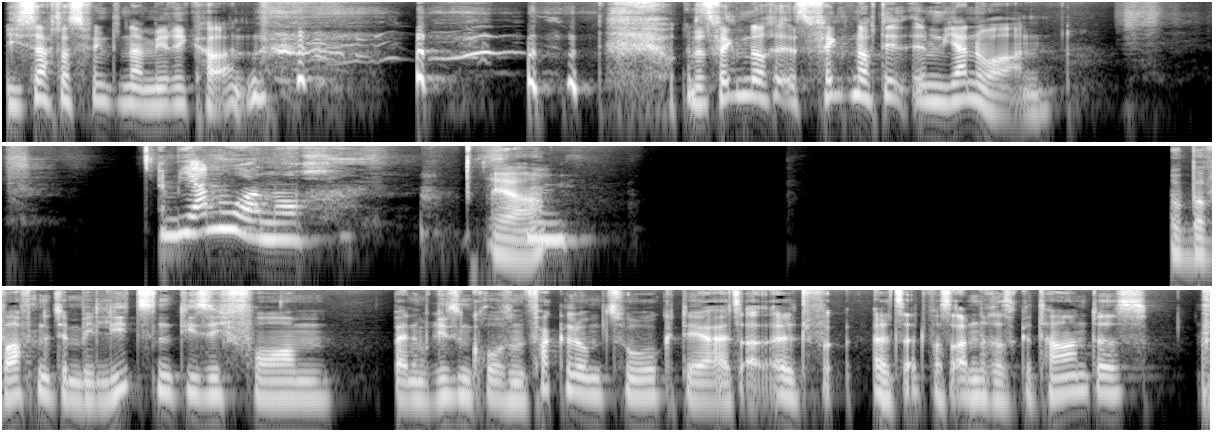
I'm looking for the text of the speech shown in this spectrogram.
Ich sag, das fängt in Amerika an. und es fängt noch, es fängt noch den, im Januar an. Im Januar noch. Ja. Hm. So bewaffnete Milizen, die sich formen bei einem riesengroßen Fackelumzug, der als, als, als etwas anderes getarnt ist.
